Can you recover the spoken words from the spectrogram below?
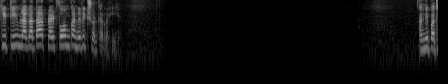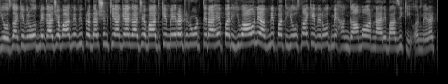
की टीम लगातार प्लेटफॉर्म का निरीक्षण कर रही है। अग्निपथ योजना के विरोध में गाजियाबाद में भी प्रदर्शन किया गया। गाजियाबाद के मेरठ रोड तिराहे पर युवाओं ने अग्निपथ योजना के विरोध में हंगामा और नारेबाजी की और मेरठ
